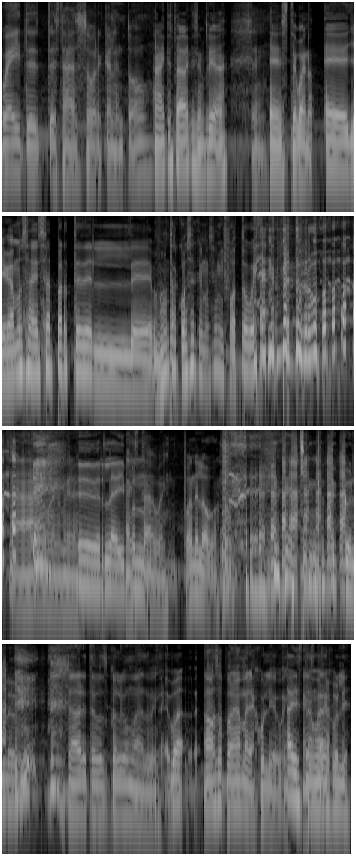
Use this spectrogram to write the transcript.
Güey, te, te estás sobrecalentó. Ah, hay que esperar a que se enfríe. Sí. Este, bueno, eh, llegamos a esa parte del. De, bueno, otra cosa que no sé mi foto, güey. Me perturbó. Ah, güey, mira. Eh, verla ahí. Ahí pon, está, güey. Pon el logo. Chinga tu culo, güey. No, ahorita busco algo más, güey. Eh, bueno, Vamos a poner a María Julia, güey. Ahí está, María Julia.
